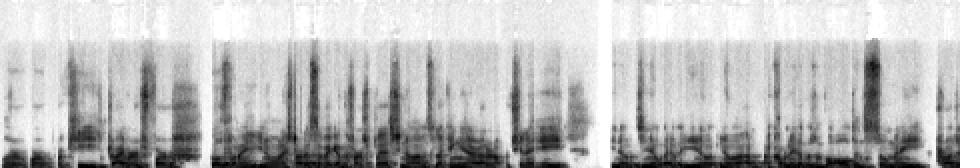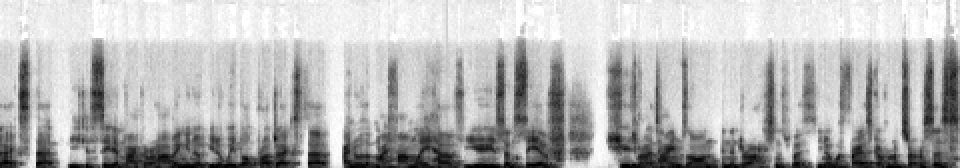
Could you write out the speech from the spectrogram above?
were, were, were key drivers for both when I you know when I started Civica in the first place. You know, I was looking at an opportunity. You know, you know, you know, you know, a, a, company that was involved in so many projects that you could see the impact they were having. You know, you know, we built projects that I know that my family have used and saved huge amount of times on in interactions with you know with various government services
